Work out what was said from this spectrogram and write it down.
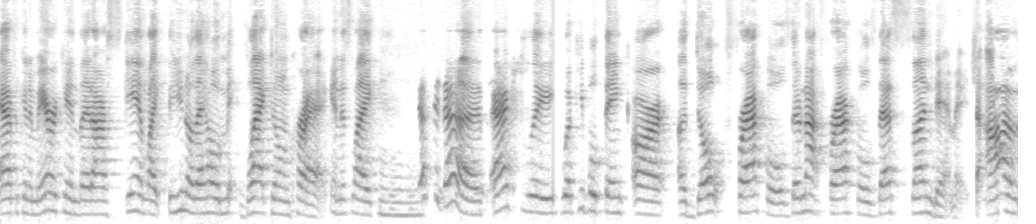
African American, that our skin, like, you know, that whole black don't crack. And it's like, mm-hmm. yes, it does. Actually, what people think are adult freckles, they're not freckles, that's sun damage. I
